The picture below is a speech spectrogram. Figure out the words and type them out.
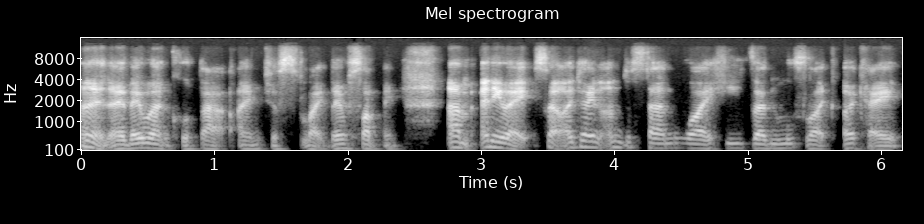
I don't know. They weren't called that. I'm just like there was something. Um. Anyway, so I don't understand why he then was like, okay,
